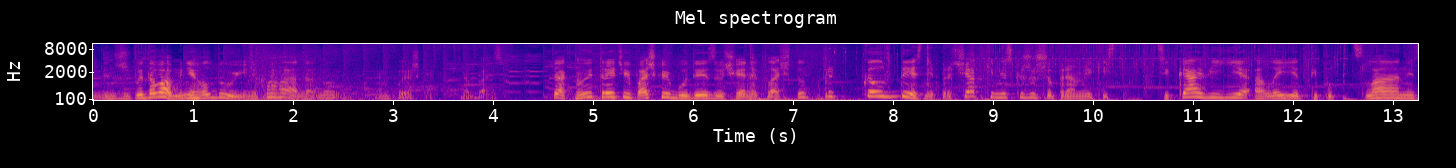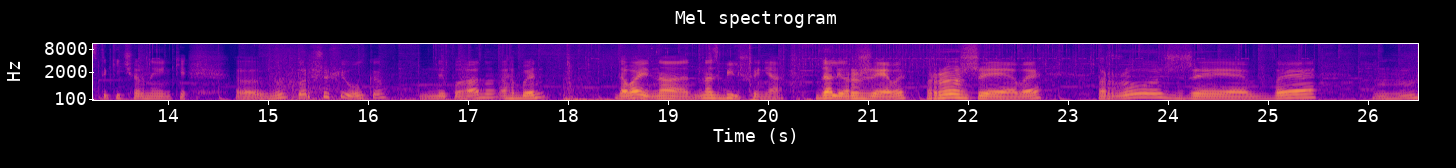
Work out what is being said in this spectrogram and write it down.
він ж видавав мені голду і непогано, ну, МПшка на базі. Так, ну і третьою пачкою буде звичайний клач. Тут приколдесні перчатки, не скажу, що прям якісь цікаві є, але є типу підсланець, такі чорненькі. Е, ну, перша фіолка. Непогано. Агбен. Давай на, на збільшення. Далі рожеве. Рожеве. Рожеве. Угу,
